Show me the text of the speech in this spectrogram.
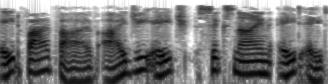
855 IGH 6988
